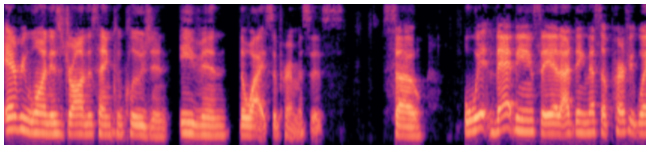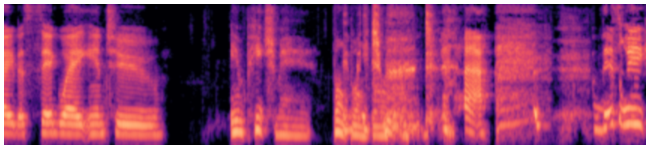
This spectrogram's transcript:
everyone is drawing the same conclusion even the white supremacists. So with that being said i think that's a perfect way to segue into impeachment Boom, Impeachment. Boom, boom. this week,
